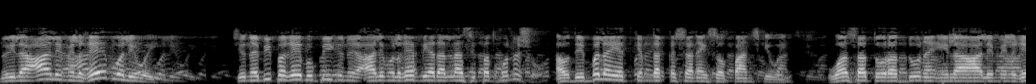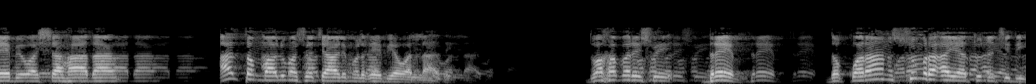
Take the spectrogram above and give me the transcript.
نو اله عالم الغیب ولی وای چې نبی په غیب پیګنو عالم الغیب بیا د الله صفت خو نشو او د بل ایت کې د قشان 105 کې وای وستردون اله عالم الغیب والشهاده التم معلومه شو چې عالم الغیب یو الله دی دو خبرې شوې دریم د قران څومره آیاتونه چې دي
